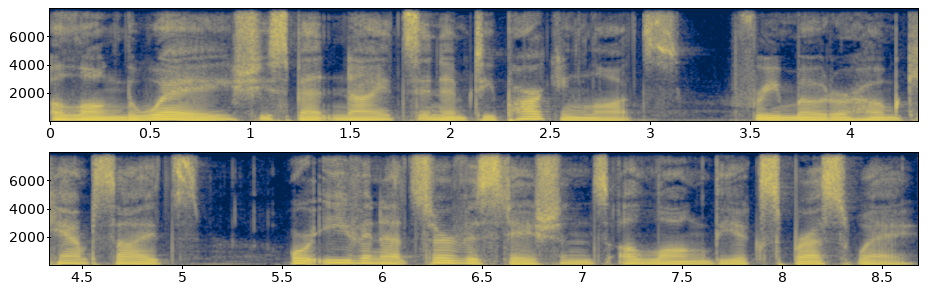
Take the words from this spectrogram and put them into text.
Along the way, she spent nights in empty parking lots, free motorhome campsites, or even at service stations along the expressway.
